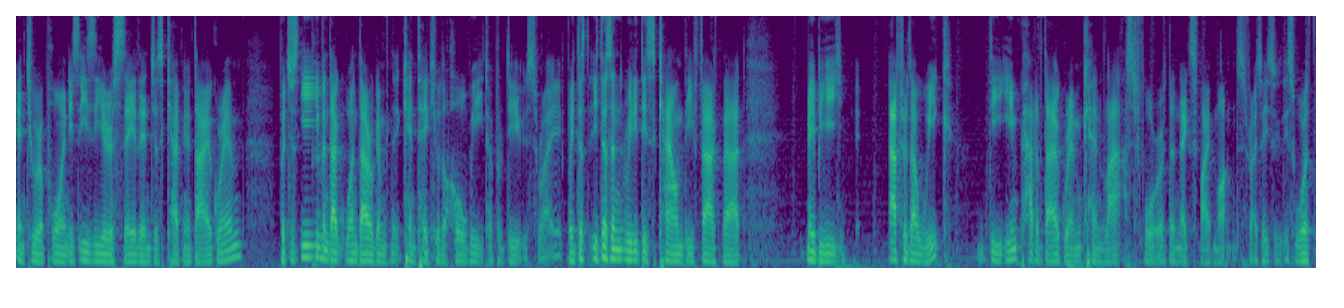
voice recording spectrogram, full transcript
and to a point it's easier to say than just having a diagram but just even that one diagram can take you the whole week to produce right but it, does, it doesn't really discount the fact that maybe after that week, the impact of diagram can last for the next five months, right? So it's, it's worth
